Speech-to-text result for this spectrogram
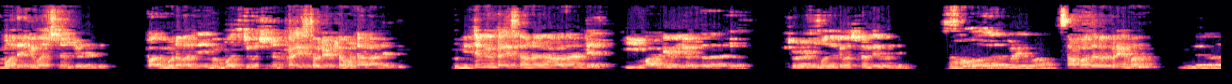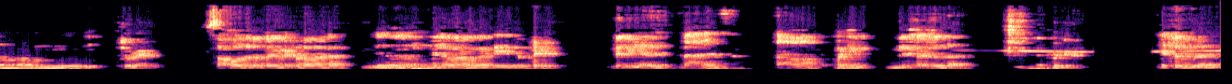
మొదటి వచనం చూడండి. పదమూడవ అధ్యాయం మొదటి వచనం. క్రైస్తవులు ఎట్లా ఉండాలా అనేది. నిజంగా క్రైస్తవులు కాదంటే ఈ వాక్యమే చెప్తుంది చూడండి మొదటి వచనం ఏముంది? సహోదర ప్రేమ నిలవరంగా ఉంది. చూడండి. సహోదర ప్రేమ ఎట్లుండాలంట నిలవరంగా. తెలుగు అది బ్యాలెన్స్ ఇంగ్లీష్ అట్లుందా ఎట్లుంది?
